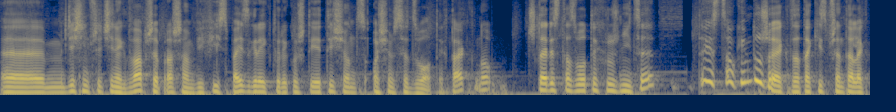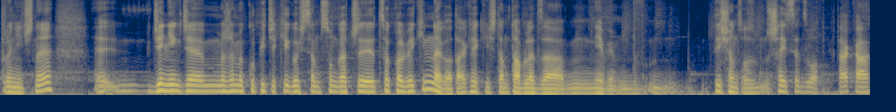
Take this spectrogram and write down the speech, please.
10,2, przepraszam, Wi-Fi Space Gray, który kosztuje 1800 zł, tak? No 400 zł różnicy to jest całkiem dużo jak za taki sprzęt elektroniczny, e, gdzie niegdzie możemy kupić jakiegoś Samsunga czy cokolwiek innego, tak? Jakiś tam tablet za, nie wiem, 1600 zł, tak? A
